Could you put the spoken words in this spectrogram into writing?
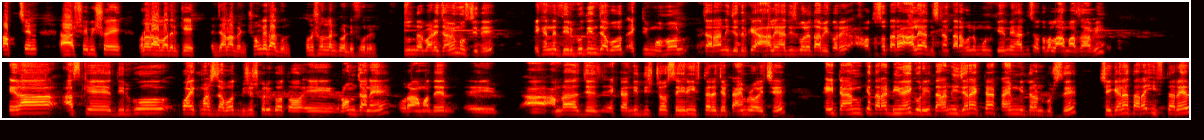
ভাবছেন সে বিষয়ে ওনারা আমাদেরকে জানাবেন। সঙ্গে থাকুন অনুসন্ধান টোয়েন্টি ফোর এর। সুন্দরবাড়ি জামে মসজিদে এখানে দীর্ঘদিন যাবত একটি মহল যারা নিজেদেরকে আহলে হাদিস বলে দাবি করে, অথচ তারা আহলে হাদিস না, তারা হলো মুনকেমে হাদিস অথবা লা মাজাহাবি এরা আজকে দীর্ঘ কয়েক মাস যাবত বিশেষ করে গত এই রমজানে, ওরা আমাদের এই আমরা যে একটা নির্দিষ্ট সেহরি ইফতারের যে টাইম রয়েছে, এই টাইমকে তারা ডিনাই করি, তারা নিজেরা একটা টাইম নির্ধারণ করছে। সেখানে তারা ইফতারের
